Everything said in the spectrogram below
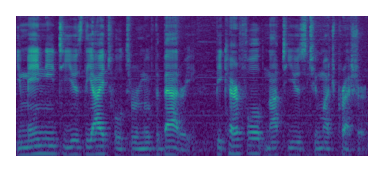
You may need to use the iTool to remove the battery. Be careful not to use too much pressure.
